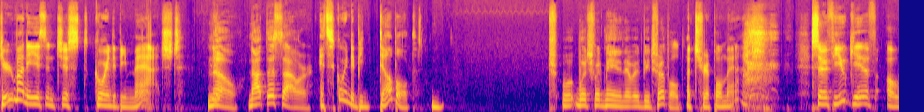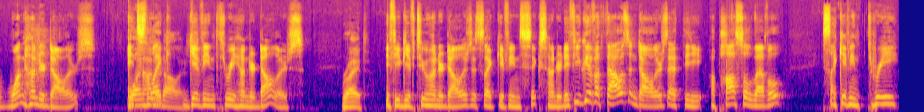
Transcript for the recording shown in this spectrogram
your money isn't just going to be matched; no, not this hour, it's going to be doubled. which would mean it would be tripled. A triple match. so, if you give a one hundred dollars, it's like $100. giving three hundred dollars. Right. If you give two hundred dollars, it's like giving six hundred. If you give thousand dollars at the apostle level, it's like giving three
